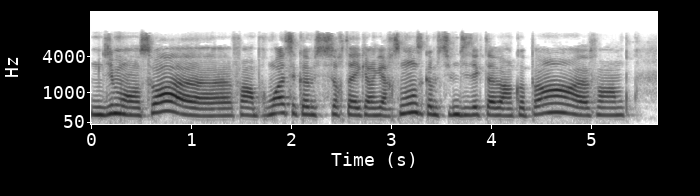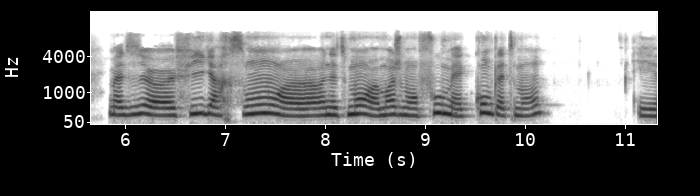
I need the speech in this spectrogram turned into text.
me dit, moi, en soi, euh, enfin, pour moi, c'est comme si tu sortais avec un garçon, c'est comme si tu me disais que t'avais un copain, enfin, il m'a dit euh, fille, garçon, euh, honnêtement, euh, moi je m'en fous, mais complètement. Et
